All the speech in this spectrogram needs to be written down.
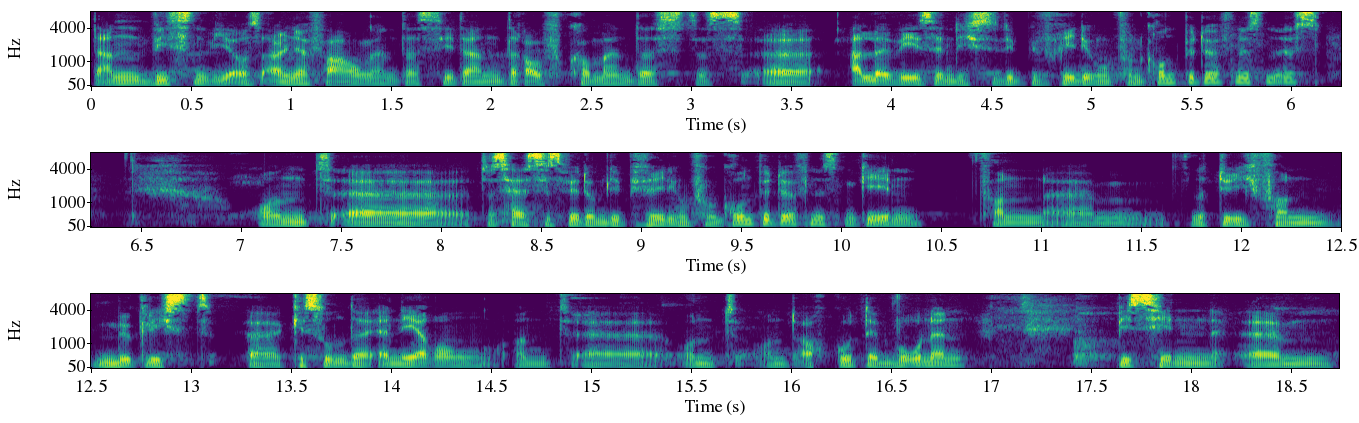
dann wissen wir aus allen Erfahrungen, dass sie dann draufkommen, dass das äh, Allerwesentlichste die Befriedigung von Grundbedürfnissen ist und äh, das heißt, es wird um die Befriedigung von Grundbedürfnissen gehen, von ähm, natürlich von möglichst äh, gesunder Ernährung und äh, und und auch gutem Wohnen bis hin ähm,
